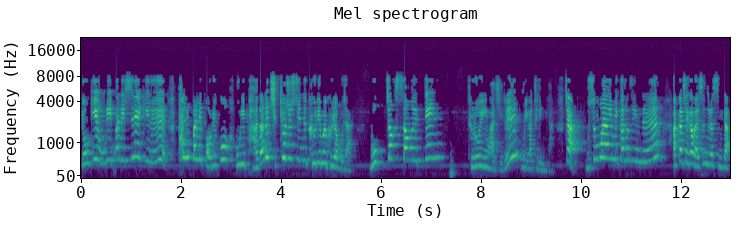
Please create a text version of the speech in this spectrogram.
여기에 우리 빨리 쓰레기를 빨리빨리 버리고 우리 바다를 지켜줄 수 있는 그림을 그려보자. 목적성을 띤 드로잉 화지를 우리가 드립니다. 자, 무슨 모양입니까, 선생님들? 아까 제가 말씀드렸습니다.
